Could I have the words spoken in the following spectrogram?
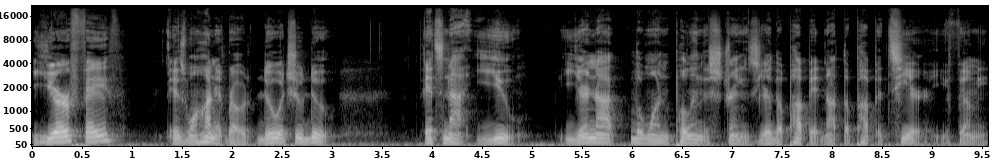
Your faith is 100, bro. Do what you do. It's not you. You're not the one pulling the strings. You're the puppet, not the puppeteer. You feel me?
